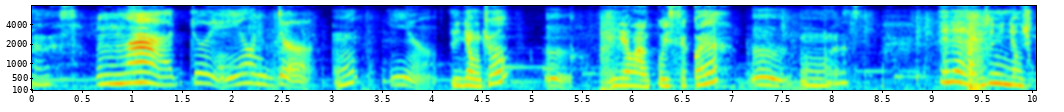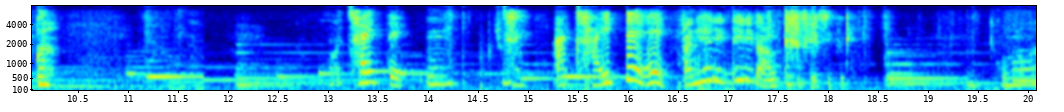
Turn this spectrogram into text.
알았어. 엄마 저 이용 줘. 응? 이용. 인형 줘? 응. 인형 안고 있을 거야? 응. 응, 테리야, 무슨 인형 줄까? 잘 때. 응. 잘. 아, 잘 때. 아니, 혜리, 테리가 안고 줄게, 지금. 응, 고마워.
